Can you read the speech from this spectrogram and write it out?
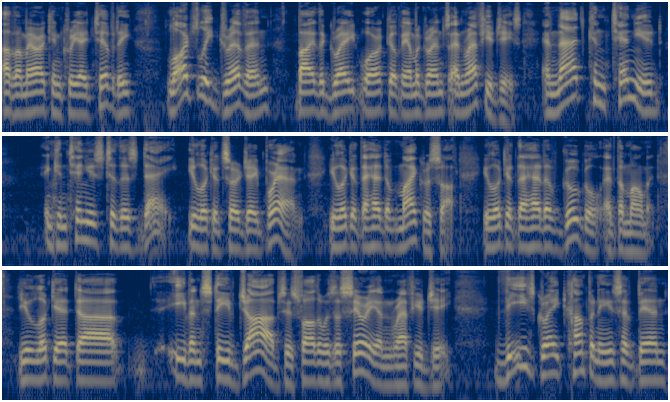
of American creativity, largely driven by the great work of immigrants and refugees. And that continued and continues to this day. You look at Sergey Brin, you look at the head of Microsoft, you look at the head of Google at the moment. You look at uh, even Steve Jobs, whose father was a Syrian refugee. These great companies have been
